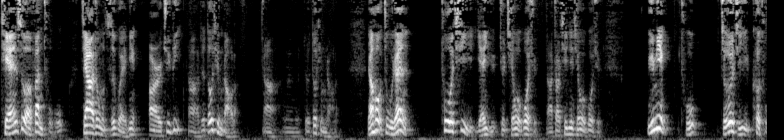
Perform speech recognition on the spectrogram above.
田色犯土，家中子鬼命。耳俱闭啊，这都听不着了，啊，嗯，就都听不着了。然后主人托弃言语，就请我过去啊，找亲戚请我过去。余命土择吉克土，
